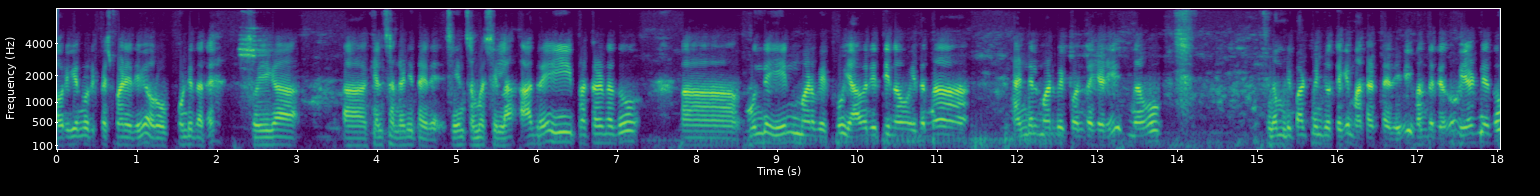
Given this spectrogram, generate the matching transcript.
ಅವ್ರಿಗೇನು ರಿಕ್ವೆಸ್ಟ್ ಮಾಡಿದೀವಿ, ಅವರು ಒಪ್ಕೊಂಡಿದ್ದಾರೆ. ಸೊ ಈಗ ಕೆಲಸ ನಡೀತಾ ಇದೆ. ಏನ್ ಸಮಸ್ಯೆ ಇಲ್ಲ. ಆದ್ರೆ ಈ ಪ್ರಕರಣದು ಮುಂದೆ ಏನ್ ಮಾಡಬೇಕು, ಯಾವ ರೀತಿ ನಾವು ಇದನ್ನ ಹ್ಯಾಂಡಲ್ ಮಾಡಬೇಕು ಅಂತ ಹೇಳಿ ನಾವು ನಮ್ಮ ಡಿಪಾರ್ಟ್ಮೆಂಟ್ ಜೊತೆಗೆ ಮಾತಾಡ್ತಾ ಇದೀವಿ. ಒಂದನೇದು. ಎರಡನೇದು,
